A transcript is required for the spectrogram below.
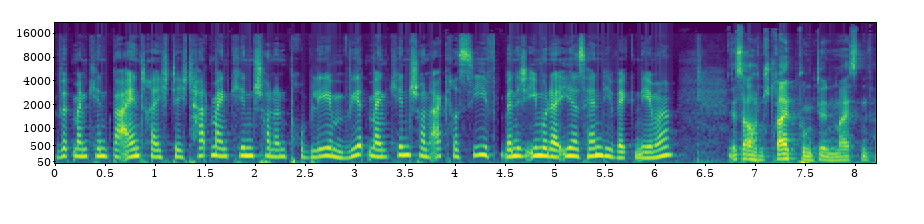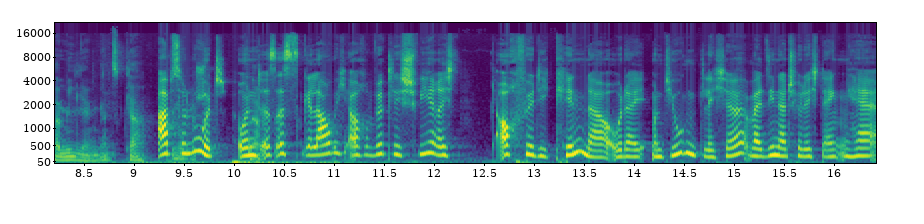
Wird mein Kind beeinträchtigt? Hat mein Kind schon ein Problem? Wird mein Kind schon aggressiv, wenn ich ihm oder ihr das Handy wegnehme? Ist auch ein Streitpunkt in den meisten Familien, ganz klar. Absolut. Und ja. es ist, glaube ich, auch wirklich schwierig, auch für die Kinder oder und Jugendliche, weil sie natürlich denken, hä,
